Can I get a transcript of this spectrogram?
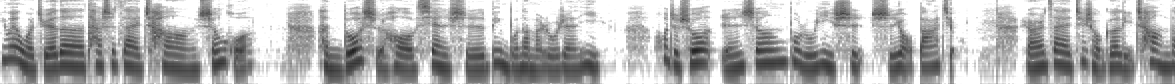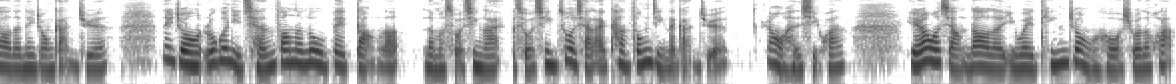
因为我觉得它是在唱生活。很多时候，现实并不那么如人意，或者说人生不如意事十有八九。然而，在这首歌里唱到的那种感觉，那种如果你前方的路被挡了，那么索性来，索性坐下来看风景的感觉，让我很喜欢，也让我想到了一位听众和我说的话。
